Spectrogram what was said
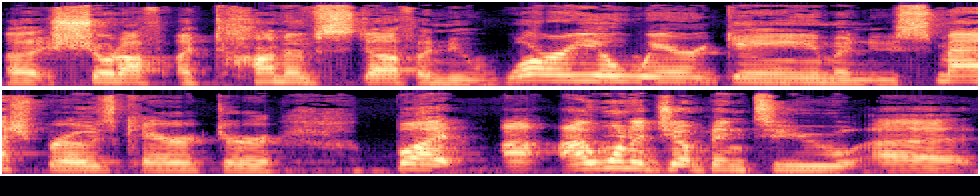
Uh, showed off a ton of stuff a new WarioWare game, a new Smash Bros. character. But uh, I want to jump into. Uh,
